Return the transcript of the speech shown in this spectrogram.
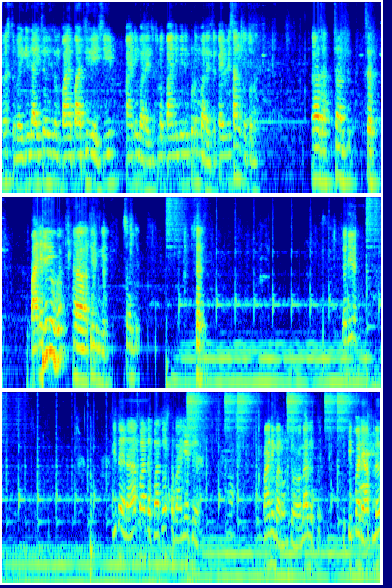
मस्त पैकी जायचं एकदम पाय बादली घ्यायची पाणी भरायचं तुला पाणी बिणी कुठून भरायचं? काही मी सांगतो तुला. कळलं? चालतंय. चल. पाणी घेऊ का हा घे. चल. कधी तिथं आहे ना पाच पाच वाजता पाणी येतं पाणी भरून ठेवावं लागत. टिपाड आहे आपलं?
